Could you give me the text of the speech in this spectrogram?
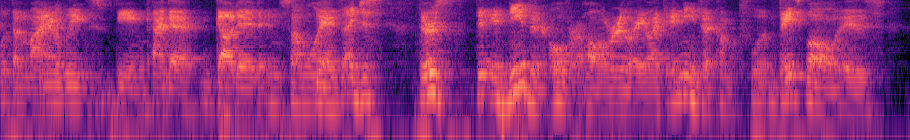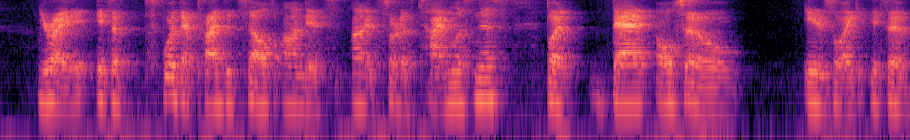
with the minor leagues being kind of gutted in some ways, I just there's it needs an overhaul really. Like it needs a complete baseball is you're right. It's a sport that prides itself on its on its sort of timelessness, but that also is like it's a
